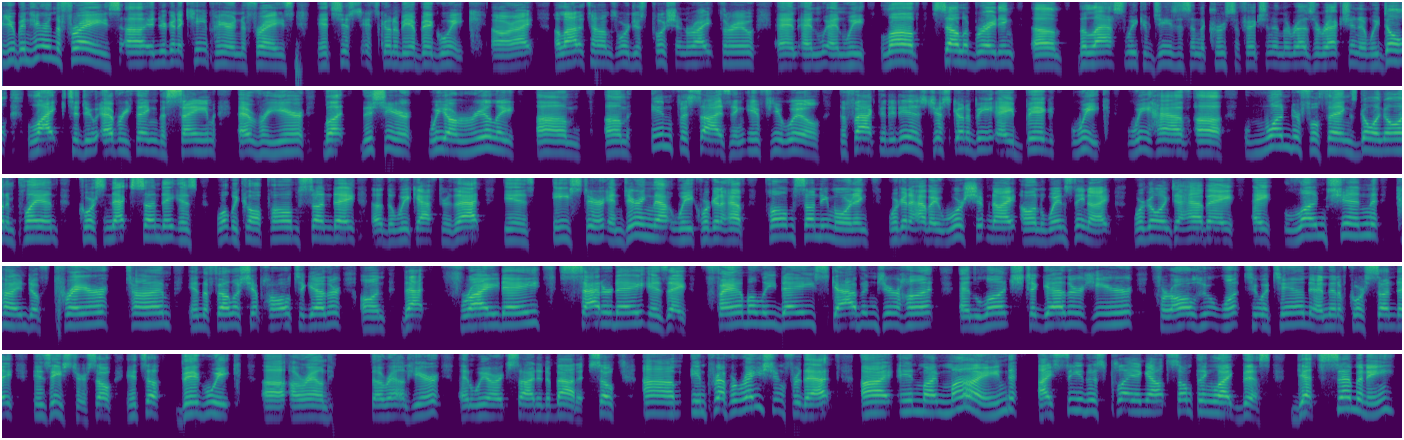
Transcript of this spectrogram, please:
you've been hearing the phrase uh, and you're going to keep hearing the phrase it's just it's going to be a big week all right? A lot of times we're just pushing right through and and and we love celebrating um, the last week of jesus and the crucifixion and the resurrection and we don't like to do everything the same every year but this year we are really um, um, emphasizing, if you will, the fact that it is just going to be a big week. We have uh, wonderful things going on and planned. Of course, next Sunday is what we call Palm Sunday. Uh, the week after that is Easter. And during that week, we're going to have Palm Sunday morning. We're going to have a worship night on Wednesday night. We're going to have a, a luncheon kind of prayer time in the fellowship hall together on that Friday. Saturday is a family day, scavenger hunt, and lunch together here for all who want to attend. And then, of course, Sunday is Easter. So it's a big week uh, around around here, and we are excited about it. So, um, in preparation for that, I, in my mind, I see this playing out something like this: Gethsemane,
